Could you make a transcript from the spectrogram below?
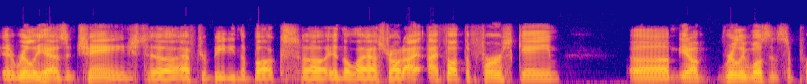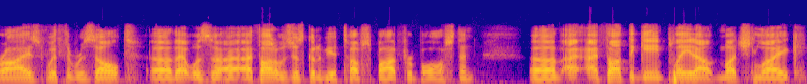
it really hasn't changed uh, after beating the Bucks uh, in the last round. I, I thought the first game, um, you know, really wasn't surprised with the result. Uh, that was I, I, thought it was just going to be a tough spot for Boston. Um, I, I, thought the game played out much like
